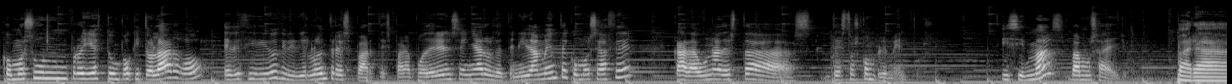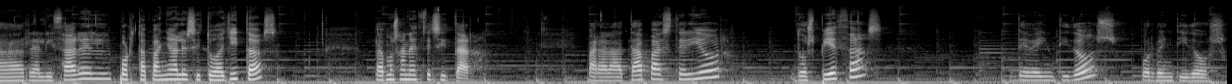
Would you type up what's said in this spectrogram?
Como es un proyecto un poquito largo, he decidido dividirlo en tres partes para poder enseñaros detenidamente cómo se hace cada una de, estas, de estos complementos. Y sin más, vamos a ello. Para realizar el portapañales y toallitas vamos a necesitar para la tapa exterior dos piezas de 22 por 22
